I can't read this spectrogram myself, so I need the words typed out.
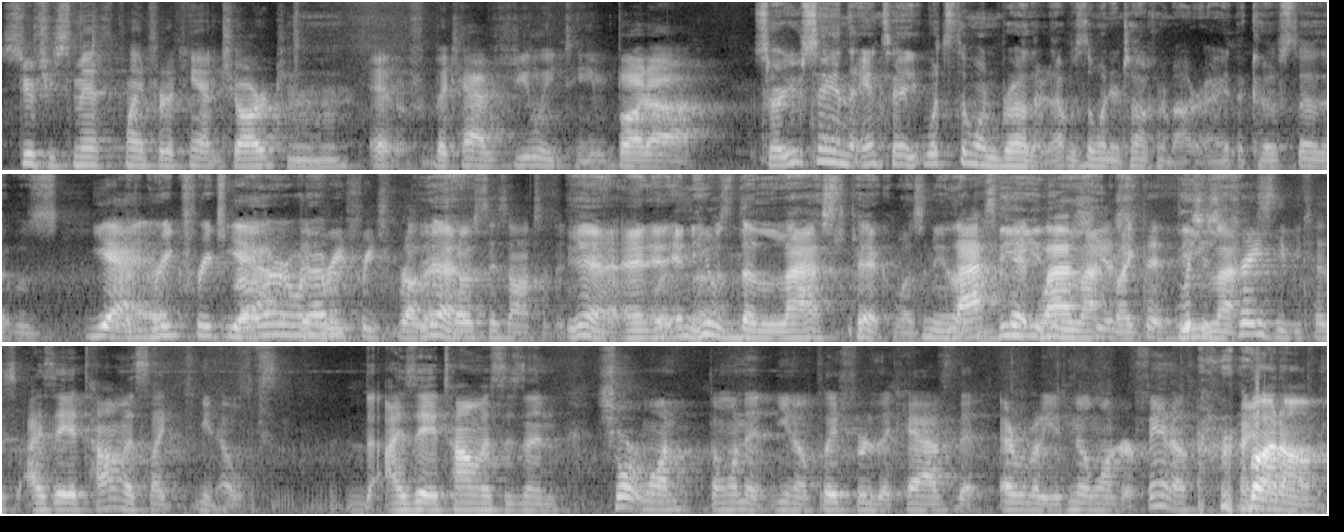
Scoochie Smith playing for the Canton Charge, Mm-hmm. eh, the Cavs G League team. But uh, So are you saying the anti? What's the one brother? That was the one you're talking about, right? The Costa that was. yeah, The Greek Freak's yeah, brother or whatever? the Greek Freak's brother. Yeah. Toasted onto the Yeah, and, and, and he was the last pick, wasn't he? Like last the, pick last la- year's like pick, which is last. crazy because Isaiah Thomas, like you know, Isaiah Thomas is in short one, the one that you know played for the Cavs that everybody is no longer a fan of. But um,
